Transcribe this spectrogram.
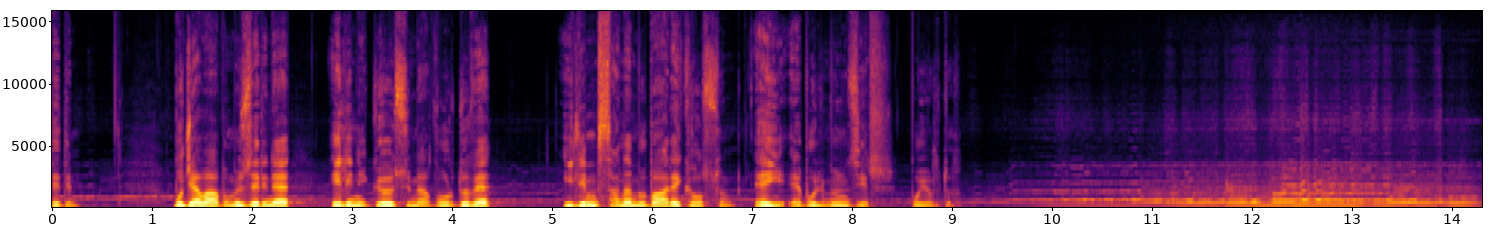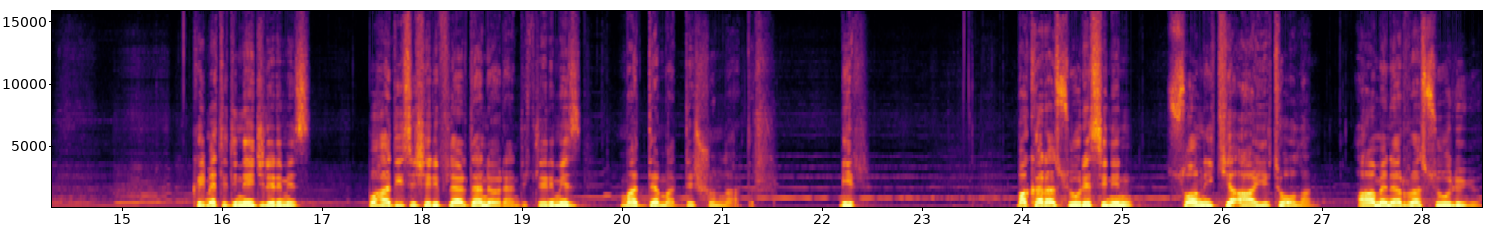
dedim. Bu cevabım üzerine elini göğsüme vurdu ve ilim sana mübarek olsun ey Ebul Münzir buyurdu. Kıymetli dinleyicilerimiz, bu hadisi şeriflerden öğrendiklerimiz madde madde şunlardır. 1. Bakara suresinin son iki ayeti olan Amener Rasulü'yü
